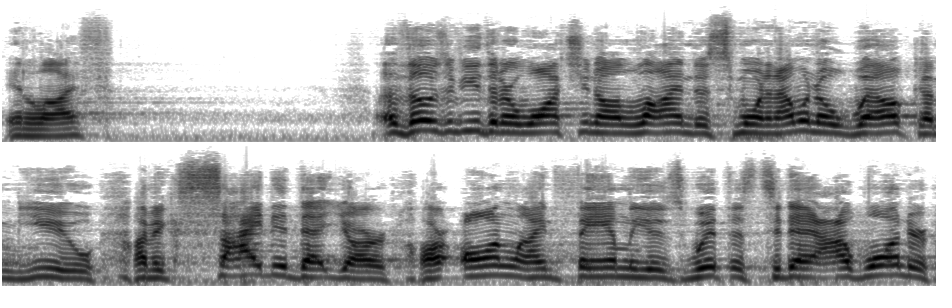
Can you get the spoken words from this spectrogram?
in life? Uh, those of you that are watching online this morning, I want to welcome you. I'm excited that your, our online family is with us today. I wonder,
